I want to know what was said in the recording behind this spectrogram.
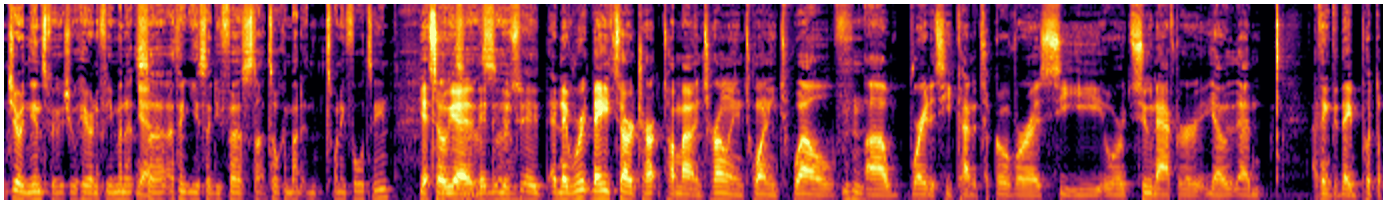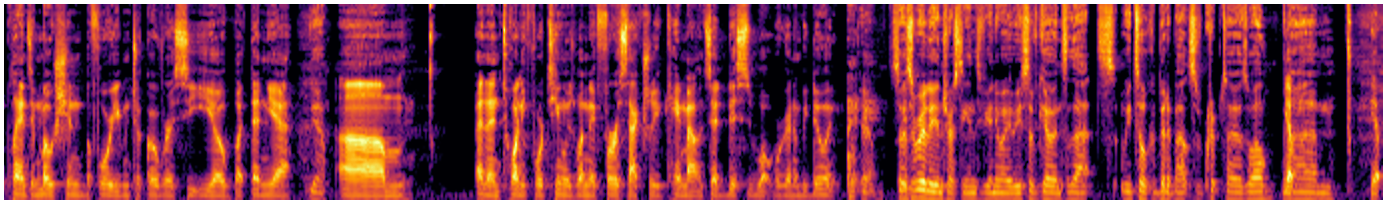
during the interview, which you'll hear in a few minutes, yeah. uh, I think you said you first started talking about it in 2014. Yeah, so yeah, so, they, so. It, and they re- they started talking about internally in 2012, mm-hmm. uh, right as he kind of took over as CEO, or soon after. You know, and I think that they put the plans in motion before he even took over as CEO. But then, yeah, yeah. Um, and then 2014 was when they first actually came out and said, "This is what we're going to be doing." yeah. So it's a really interesting interview. Anyway, we sort of go into that. We talk a bit about some crypto as well. Yep. Um, yep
